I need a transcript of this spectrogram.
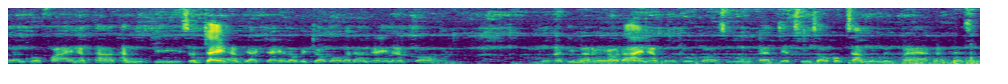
บ้านหัวฝายนะครับ ถ้าท่านที่สนใจนะครับ อยากจะให้เราไปเจาะบ่อบาดาลให้นะครับก็โทรหาทีมงานของเราได้นะครับเบอร์โทรก็ 0 8 7 0 2 6 3 1 1 8 นะครับและ 0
